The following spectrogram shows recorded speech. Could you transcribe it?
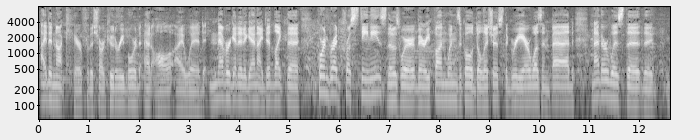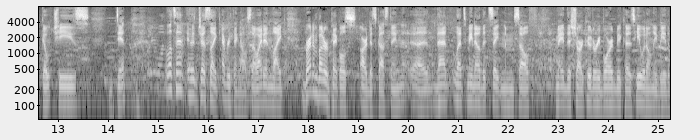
I did not care for the charcuterie board at all. I would never get it again. I did like the cornbread crostinis. Those were very fun, whimsical, delicious. The Gruyere wasn't bad. Neither was the the goat cheese dip. Well, it's it was just like everything else, though. I didn't like bread and butter pickles are disgusting. Uh, that lets me know that Satan himself made the charcuterie board because he would only be the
